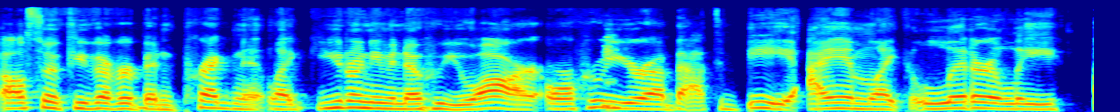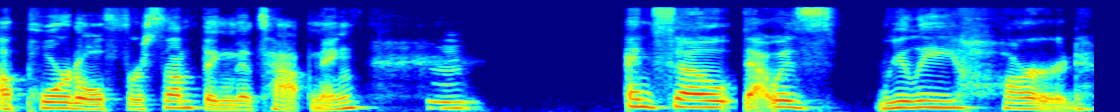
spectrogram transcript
also, if you've ever been pregnant, like you don't even know who you are or who you're about to be. I am like literally a portal for something that's happening. Mhm. And so that was really hard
